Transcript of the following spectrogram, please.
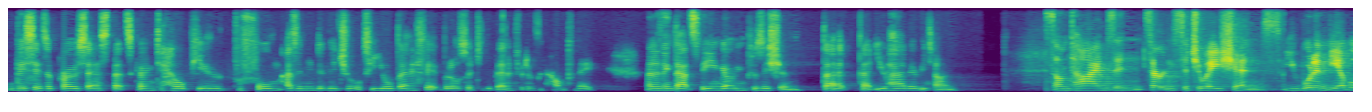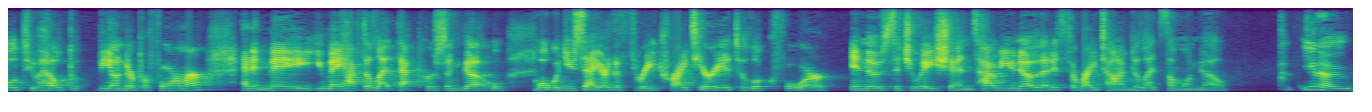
This is a process that's going to help you perform as an individual to your benefit but also to the benefit of the company. And i think that's the ingoing position that that you have every time Sometimes in certain situations, you wouldn't be able to help the underperformer and it may you may have to let that person go. What would you say are the three criteria to look for in those situations? How do you know that it's the right time to let someone go? You know,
